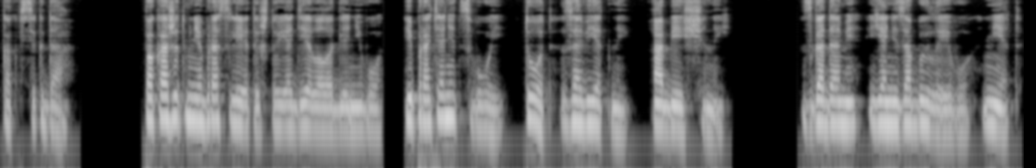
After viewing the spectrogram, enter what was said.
как всегда. Покажет мне браслеты, что я делала для него, и протянет свой, тот, заветный, обещанный. С годами я не забыла его, нет.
